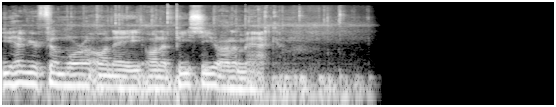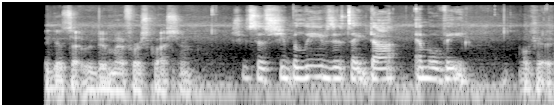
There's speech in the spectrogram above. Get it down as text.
you have your Filmora on a on a PC or on a Mac? I guess that would be my first question. She says she believes it's a dot .mov. Okay.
